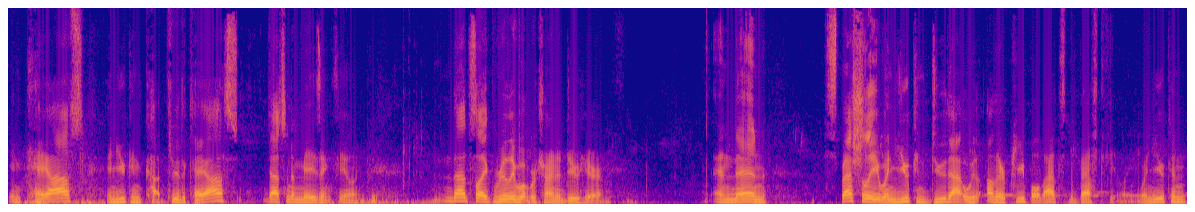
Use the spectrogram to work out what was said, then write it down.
in chaos and you can cut through the chaos. That's an amazing feeling. That's like really what we're trying to do here. And then, especially when you can do that with other people, that's the best feeling. When you can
